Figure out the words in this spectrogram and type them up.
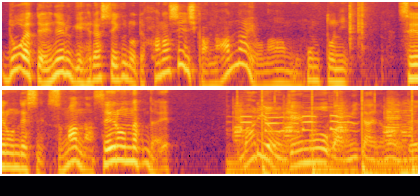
どうやってエネルギー減らしていくのって話にしかなんないよなもう本当に正論ですねすまんな正論なんだよ。マリオのゲームオーバーみたいなもんで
